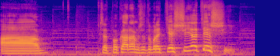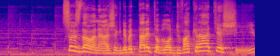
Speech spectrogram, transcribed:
A předpokládám, že to bude těžší a těžší. Což znamená, že kdyby tady to bylo dvakrát těžší,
